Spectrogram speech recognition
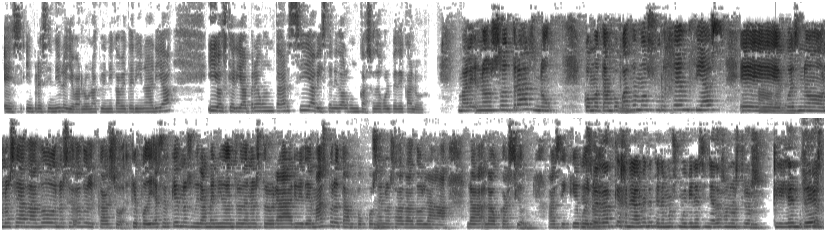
es imprescindible llevarlo a una clínica veterinaria y os quería preguntar si habéis tenido algún caso de golpe de calor. Vale, nosotras no. Como tampoco mm. hacemos urgencias, eh, ah, pues no, no, se ha dado, no se ha dado el caso. Que podía ser que nos hubieran venido dentro de nuestro horario y demás, pero tampoco se mm. nos ha dado la, la, ocasión. Así que bueno. Es verdad que generalmente tenemos muy bien enseñados a nuestros mm. clientes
